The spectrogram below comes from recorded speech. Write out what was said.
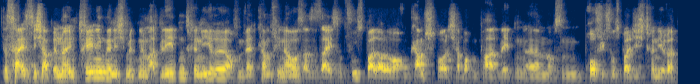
das heißt, ich habe immer im Training, wenn ich mit einem Athleten trainiere, auf dem Wettkampf hinaus, also sei es im Fußball oder auch im Kampfsport, ich habe auch ein paar Athleten ähm, aus dem Profifußball, die ich trainiere,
